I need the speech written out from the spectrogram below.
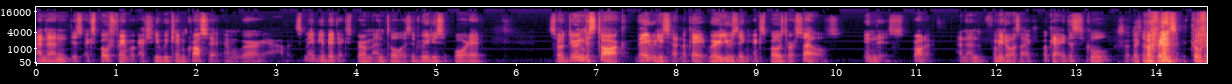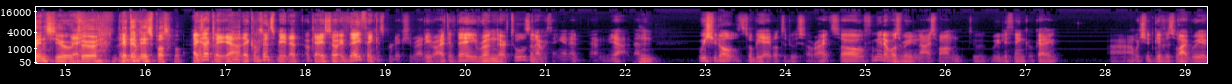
and then this exposed framework, actually, we came across it and we were, yeah, it's maybe a bit experimental. Is it really supported? So during this talk, they really said, okay, we're using exposed ourselves in this product. And then for me, it was like, okay, this is cool. So they So- convince convince you They- to they that it con- possible. Exactly, yeah. Yeah. They convinced me that, okay, so if they think it's prediction ready, right? If they run their tools and everything in it, then yeah, then we should also be able to do so, right? So for me, that was a really nice one to really think, okay, uh, we should give this library a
